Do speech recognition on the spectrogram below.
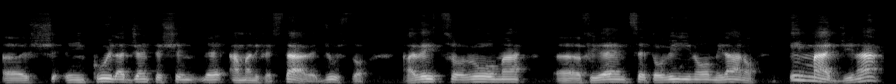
eh, in cui la gente scende a manifestare, giusto? Arezzo, Roma, eh, Firenze, Torino, Milano. Immagina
